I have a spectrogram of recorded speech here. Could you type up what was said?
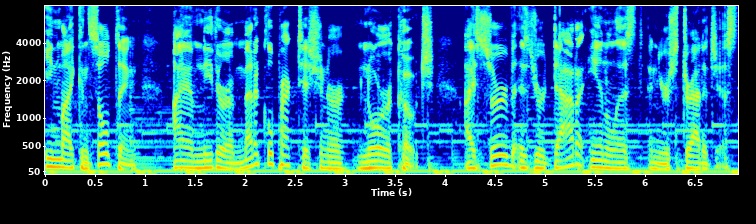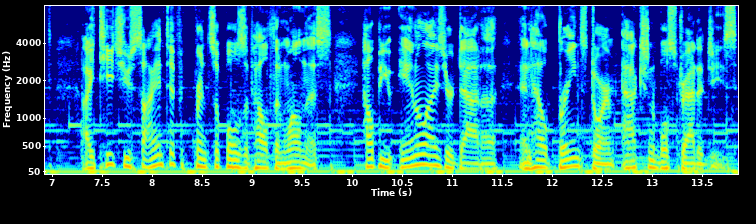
In my consulting, I am neither a medical practitioner nor a coach. I serve as your data analyst and your strategist. I teach you scientific principles of health and wellness, help you analyze your data, and help brainstorm actionable strategies.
